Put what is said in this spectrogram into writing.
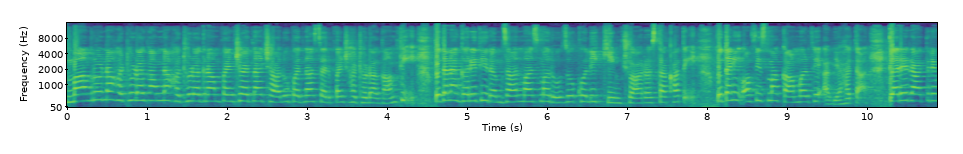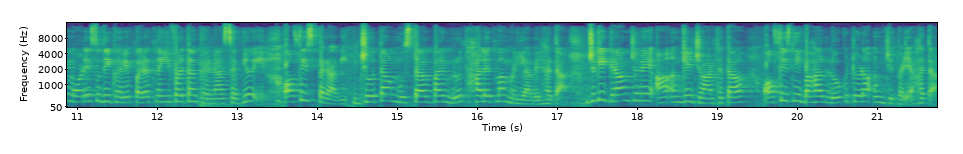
માંગરોળના હઠોડા ગામના હઠોડા ગ્રામ પંચાયતના ચાલુ સરપંચ હઠોડા ગામથી પોતાના ઘરેથી રમઝાન માસમાં રોજો ખોલી કિમ રસ્તા ખાતે પોતાની ઓફિસમાં કામ અર્થે આવ્યા હતા. ત્યારે રાત્રે મોડે સુધી ઘરે પરત નહીં ફરતા ઘરના સભ્યોએ ઓફિસ પર આવી જોતા મુસ્તાકભાઈ મૃત હાલતમાં મળી આવેલ હતા. જોકે ગ્રામજનોએ આ અંગે જાણ થતા ઓફિસની બહાર લોકટોળા ઉમટી પડ્યા હતા.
